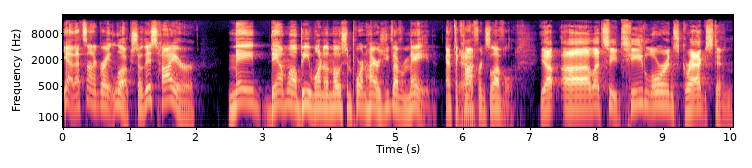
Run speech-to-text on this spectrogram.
yeah, that's not a great look. So this hire may damn well be one of the most important hires you've ever made at the Yeah. conference level. Yep. Uh, let's see. T. Lawrence Gragston.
